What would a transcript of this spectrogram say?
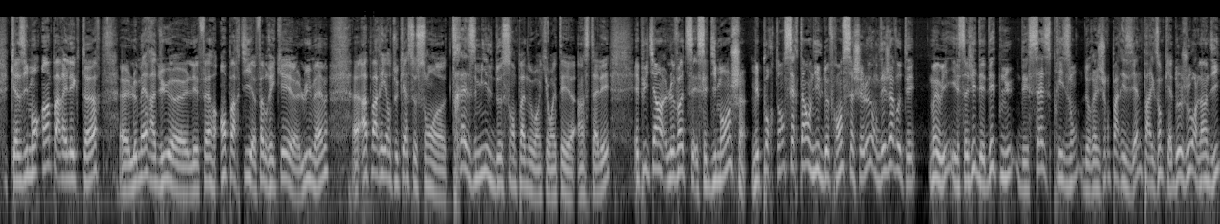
quasiment un par électeur. Euh, le maire a dû euh, les faire en partie euh, fabriquer lui-même. à Paris, en tout cas, ce sont 13 200 panneaux hein, qui ont été installés. Et puis tiens, le vote c'est dimanche, mais pourtant certains en Ile-de-France, sachez-le, ont déjà voté. Oui, oui, il s'agit des détenus des 16 prisons de région parisienne. Par exemple, il y a deux jours, lundi,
